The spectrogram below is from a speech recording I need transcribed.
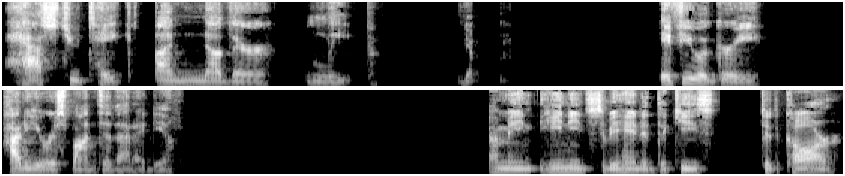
has to take another leap. Yep. If you agree, how do you respond to that idea? I mean, he needs to be handed the keys to the car.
